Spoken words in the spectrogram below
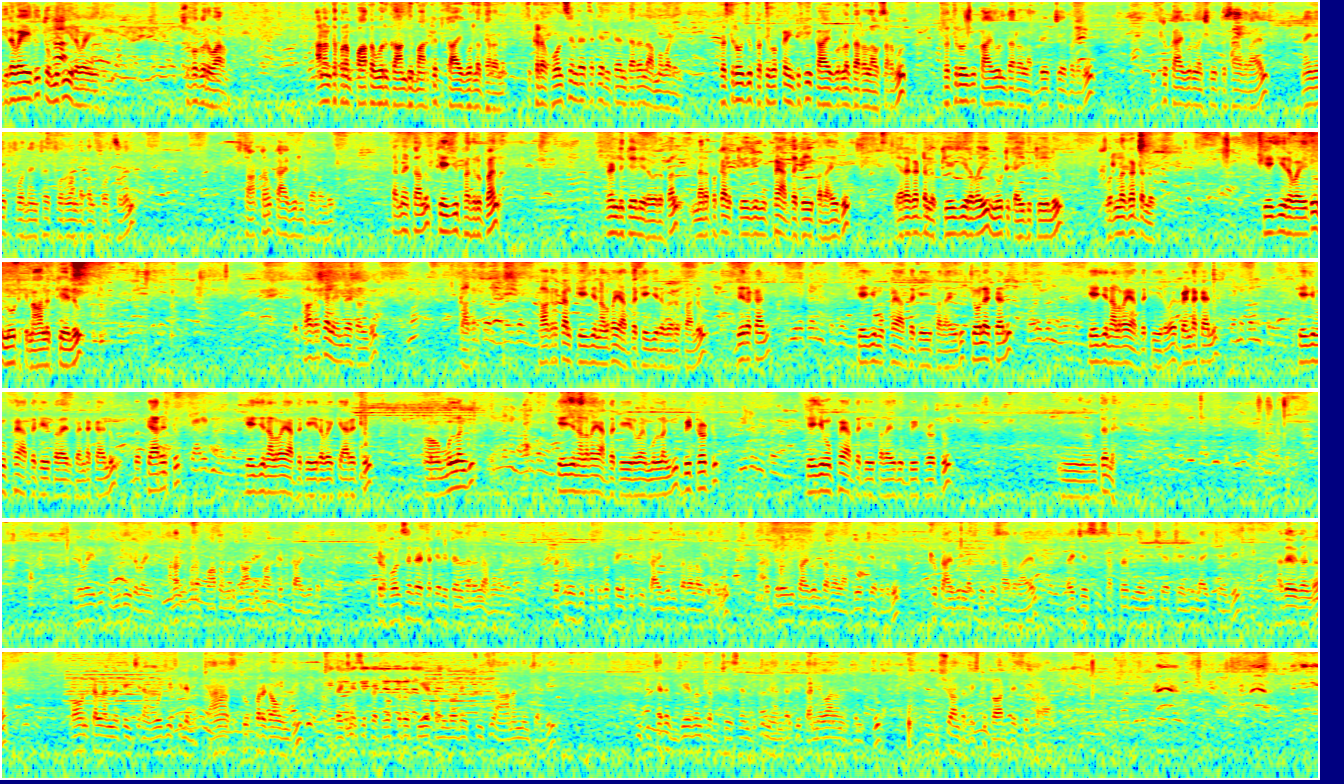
ఇరవై ఐదు తొమ్మిది ఇరవై ఐదు. శుభ గురువారం. అనంతపురం పాత ఊరు గాంధీ మార్కెట్ కాయగూరల ధరలు. ఇక్కడ హోల్సేల్ రేట్లకే రిటైల్ ధరలు అమ్మబడేవి. ప్రతిరోజు ప్రతి ఒక్క ఇంటికి కాయగూరల ధరలు అవసరము. ప్రతిరోజు కాయగూరల ధరలు అప్డేట్ చేయబడను. ఇట్లు కాయగూర Lakshmiprasad Rayal. Nine eight four nine five four one double four seven. Start అవు కాయగూరల ధరలు. టమాటాలు కేజీ పది రూపాయలు. రెండు కేజీలు ఇరవై రూపాయలు. మిరపకాయలు కేజీ ముప్పై అర్ధ కేజీ పదహైదు. ఎర్రగడ్డలు కేజీ ఇరవై నూటికి ఐదు కేలు. ఉర్లగడ్డలు కేజీ ఇరవై ఐదు నూటికి నాలుగు కేలు. కాకరకాయలు ఏం రేట్ అల్లు కాకరకాయ కాకరకాయలు కేజీ నలభై అర్ధ కేజీ ఇరవై రూపాయలు. బీరకాయలు? కేజీ ముప్పై అర్ధ కేజీ పదహైదు. చోలేకాయలు కేజీ నలభై అర్ధ కేజీ ఇరవై. బెండకాయలు? కేజీ ముప్పై అర్ధ కేజీ పదహైదు బెండకాయలు. క్యారెట్? కేజీ నలభై అర్ధ కేజీ ఇరవై క్యారెట్. ముల్లంగి? కేజీ నలభై అర్ధ కేజీ ఇరవై ముల్లంగి బీట్రూట్. కేజీ ముప్పై అర్ధ కేజీ పదహైదు బీట్రూట్. అంతేలే. ఇరవై ఐదు తొమ్మిది ఇరవై ఐదు అనంతపురం పాతవూరు గాంధీ మార్కెట్ కాయగూరల ఇక్కడ హోల్సేల్ రేట్లకే రిటైల్ ధరలు అమ్మబడింది ప్రతిరోజు ప్రతి ఒక్క ఇంటికి కాయగూరల ధరలు అవసరము. ప్రతిరోజు కాయగూరల ధరలు అప్డేట్ చేయబడను ఇట్లు కాయగూర లక్ష్మీప్రసాద్ రాయల్. దయచేసి సబ్స్క్రైబ్ చేయండి షేర్ చేయండి లైక్ చేయండి. అదేవిధంగా పవన్ కళ్యాణ్ నటించిన ఓజీ ఫిలిం చాలా సూపర్గా ఉంది. దయచేసి ప్రతి ఒక్కరూ థియేటర్లోనే చూసి ఆనందించండి. ఈ పిక్చర్ విజయవంతం చేసినందుకు మీ అందరికీ ధన్యవాదాలు తెలుపుతూ wish all the best God best for all.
